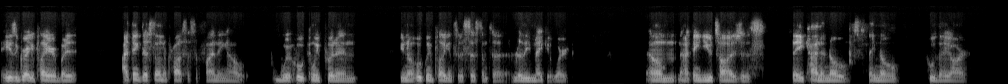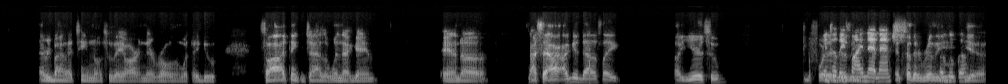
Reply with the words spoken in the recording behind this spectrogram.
he's a great player. But it, I think they're still in the process of finding out wh- who can we put in you know, who can we plug into the system to really make it work? Um, I think Utah is just they kind of know they know who they are. Everybody on that team knows who they are and their role and what they do. So I think Jazz will win that game. And uh, I say I, I give Dallas like a year or two before until they really, find that match. Until they're really yeah,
